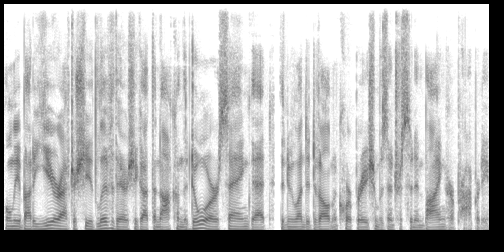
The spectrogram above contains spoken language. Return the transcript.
only about a year after she had lived there, she got the knock on the door saying that the New London Development Corporation was interested in buying her property.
